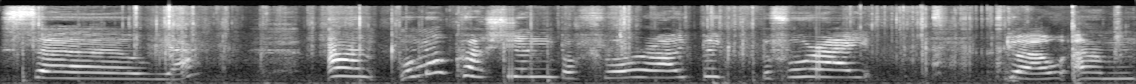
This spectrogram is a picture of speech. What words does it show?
So yeah. Um, one more question before I be before I go. Um,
